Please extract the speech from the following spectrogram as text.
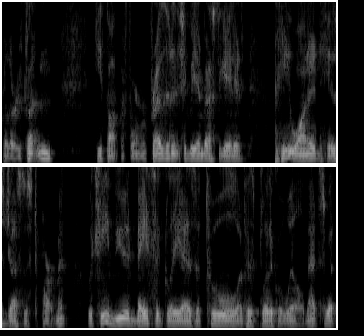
Hillary Clinton. He thought the former president should be investigated. He wanted his Justice Department, which he viewed basically as a tool of his political will. That's what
